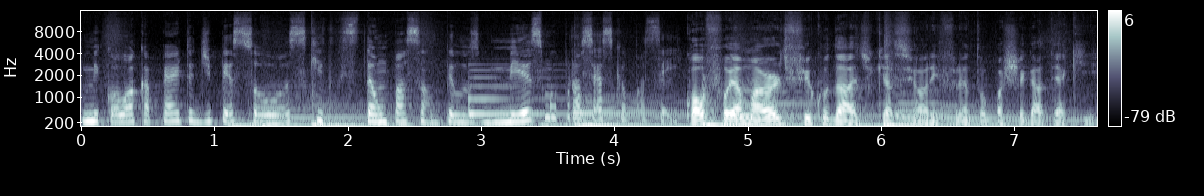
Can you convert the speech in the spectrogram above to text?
me coloca perto de pessoas que estão passando pelo mesmo processo que eu passei. Qual foi a maior dificuldade que a senhora enfrentou para chegar até aqui?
